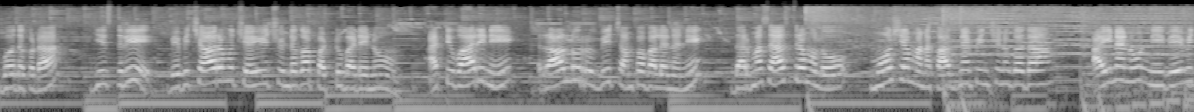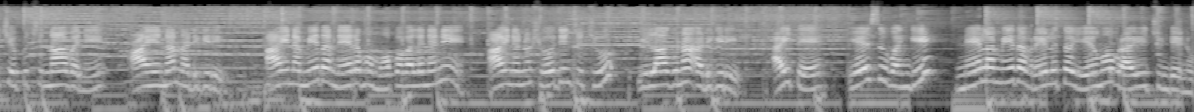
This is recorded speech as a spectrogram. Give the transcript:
బోధకుడా ఈ స్త్రీ వ్యభిచారము చేయుచుండగా పట్టుబడెను. అట్టి వారిని రాళ్ళు రువ్వి చంపవలెనని ధర్మశాస్త్రములో మోష మనకు ఆజ్ఞాపించును గదా. అయినను నీవేమి చెప్పుచున్నావని ఆయన నడిగిరి. ఆయన మీద నేరము మోపవలెనని ఆయనను శోధించుచు ఇలాగున అడిగిరి. అయితే యేసు వంగి నేల మీద వ్రేలుతో ఏమో వ్రాయుచుండెను.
